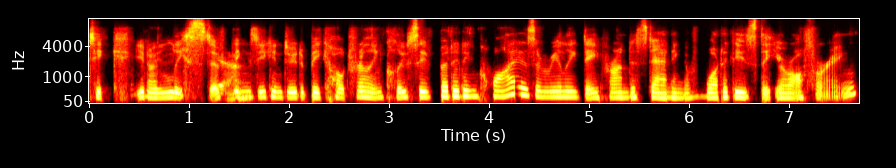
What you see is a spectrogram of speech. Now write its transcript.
tick, you know, list of yeah. things you can do to be culturally inclusive, but it inquires a really deeper understanding of what it is that you're offering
